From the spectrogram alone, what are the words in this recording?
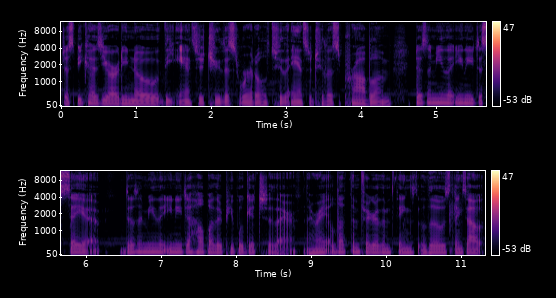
just because you already know the answer to this riddle to the answer to this problem doesn't mean that you need to say it. Doesn't mean that you need to help other people get to there. All right? Let them figure them things those things out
